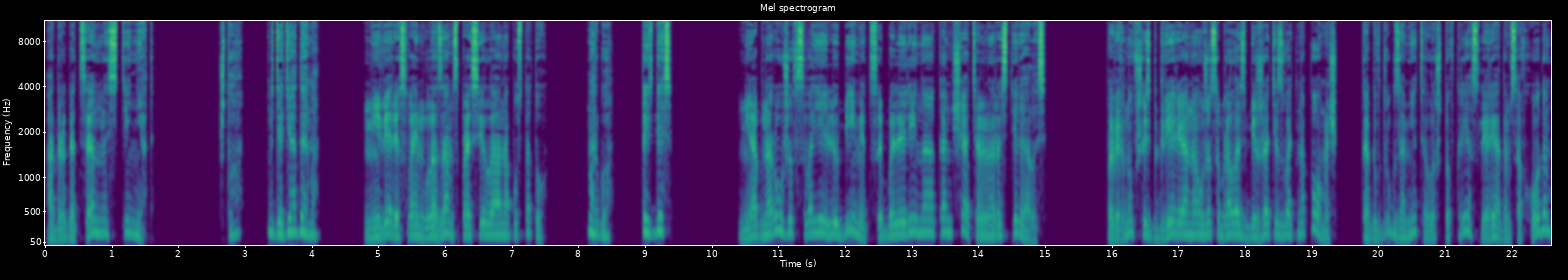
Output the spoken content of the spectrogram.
а драгоценностей нет. «Что? Где диадема?» Не веря своим глазам, спросила она пустоту. «Марго, ты здесь?» Не обнаружив своей любимицы, балерина окончательно растерялась. Повернувшись к двери, она уже собралась бежать и звать на помощь, как вдруг заметила, что в кресле рядом со входом,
